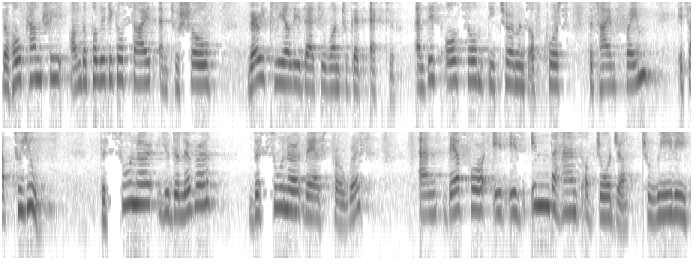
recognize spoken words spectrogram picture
the whole country on the political side, and to show very clearly that you want to get active. And this also determines, of course, the time frame. It's up to you the sooner you deliver, the sooner there's progress. And therefore, it is in the hands of Georgia to really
